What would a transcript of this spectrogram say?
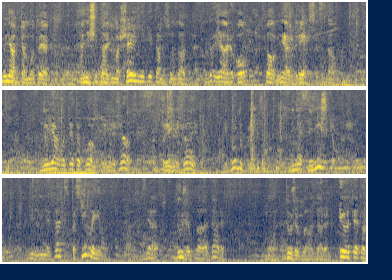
ну як там вот як, они считают мошенники там сюда. Я говорю, о, Слава, мне аж легче стало. Но я вот это к вам приезжал, и приезжаю, и буду приезжать. Меня сынишка ваш, він мені так, спасибо ему. Я дуже благодарен. Вот, дуже благодарен. І от это,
